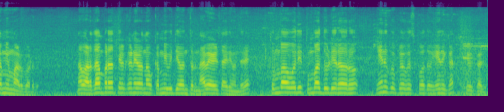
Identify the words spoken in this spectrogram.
ಕಮ್ಮಿ ಮಾಡಬಾರ್ದು. ನಾವು ಅರ್ಧಂಬರ್ಧ ತಿಳ್ಕೊಂಡಿರೋ ನಾವು ಕಮ್ಮಿ ವಿದ್ಯಾವಂತರು ನಾವೇ ಹೇಳ್ತಾ ಇದೀವಿ ಅಂದರೆ ತುಂಬ ಓದಿ ತುಂಬ ದುಡ್ಡಿರೋರು ಏನಕ್ಕೆ ಉಪಯೋಗಿಸ್ಬೋದು ಏನಕ್ಕೆ ಅಂತ ತಿಳ್ಕೊಳ್ಳಿ.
